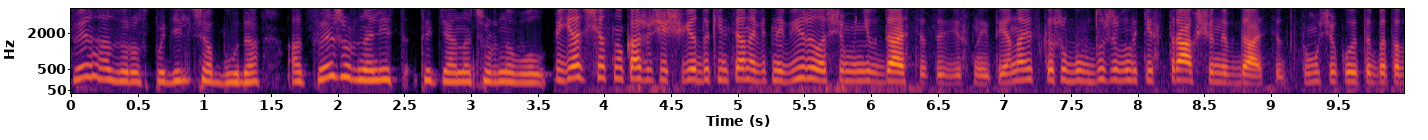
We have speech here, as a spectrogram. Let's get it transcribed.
Це газорозподільча буда, а це журналіст Тетяна Чорновол. Я, чесно кажучи, що я до кінця навіть не вірила, що мені вдасться це здійснити. Я навіть скажу, був дуже великий страх, що не вдасться, тому що коли тебе там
